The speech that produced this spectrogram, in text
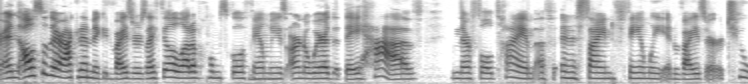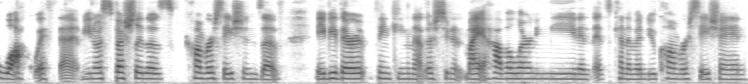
and also their academic advisors. I feel a lot of homeschool families aren't aware that they have in their full time an assigned family advisor to walk with them. You know, especially those conversations of maybe they're thinking that their student might have a learning need and it's kind of a new conversation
